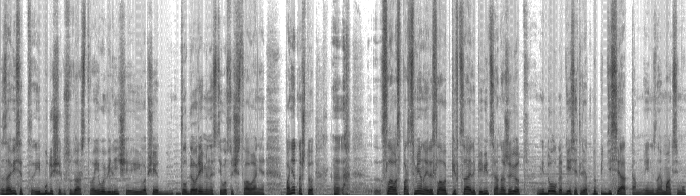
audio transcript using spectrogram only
зависит и будущее государства, его величие, и вообще долговременность его существования. Понятно, что э, слава спортсмена или слава певца или певицы, она живет недолго, 10 лет, ну 50 там, я не знаю, максимум.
